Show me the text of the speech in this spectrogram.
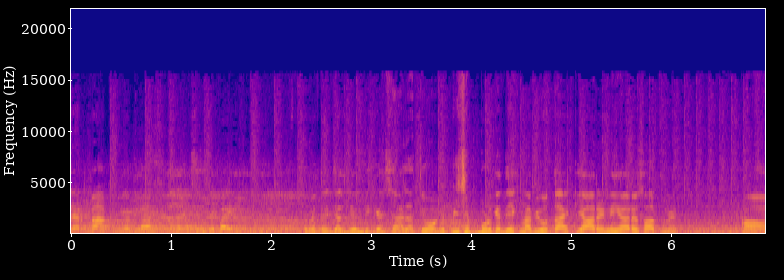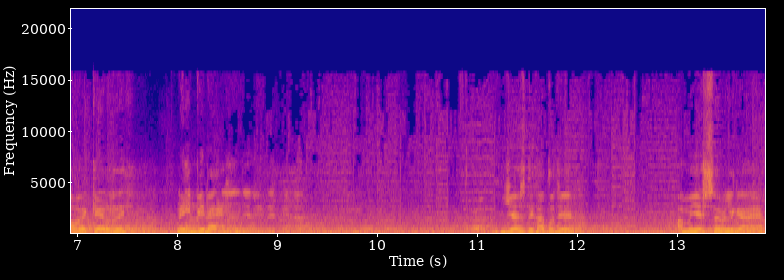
यार बैक टू द क्लास भाई तुम्हें तो जल्दी जल्दी कैसे आ जाते हो? आगे पीछे मुड़ के देखना भी होता है कि आ रहे नहीं आ रहे साथ में। हाँ मैं कह रहे नहीं बिना यश दिखा तुझे? हम यश से मिल के आए हैं।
